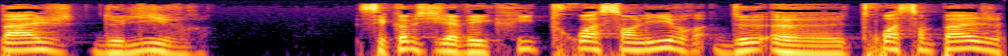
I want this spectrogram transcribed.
pages de livres. C'est comme si j'avais écrit 300 livres de 300 euh, pages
